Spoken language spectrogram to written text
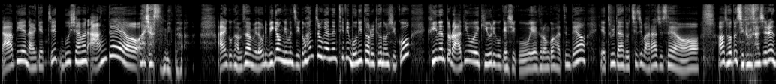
나비의 날갯짓 무시하면 안 돼요. 하셨습니다. 아이고, 감사합니다. 우리 미경님은 지금 한쪽에는 TV 모니터를 켜놓으시고, 귀는 또 라디오에 기울이고 계시고, 예, 그런 것 같은데요. 예, 둘 다 놓치지 말아주세요. 아, 저도 지금 사실은,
